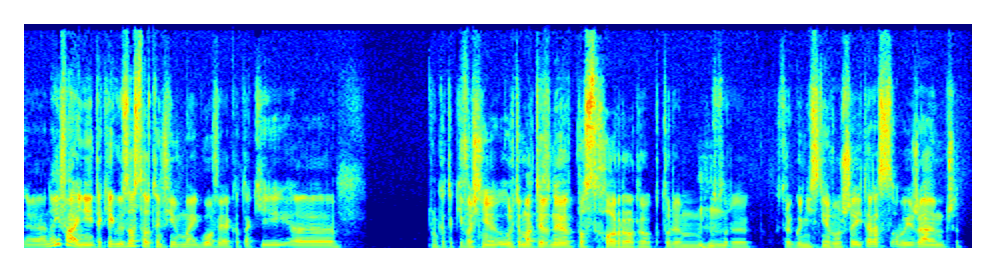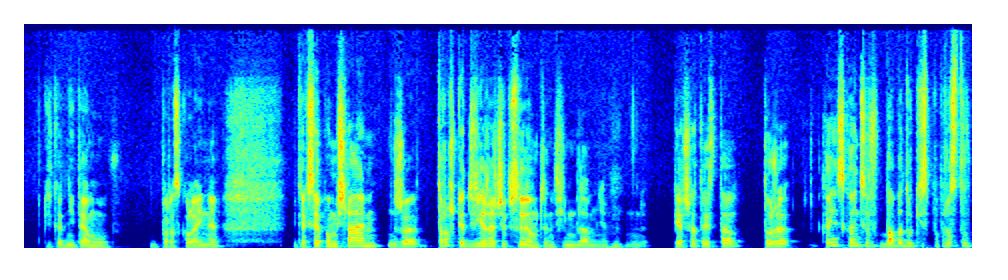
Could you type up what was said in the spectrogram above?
E, no i fajnie. I tak jakby został ten film w mojej głowie jako taki, e, jako taki właśnie ultimatywny post-horror, którym, Mhm. który, którego nic nie ruszy. I teraz obejrzałem przed kilka dni temu po raz kolejny. I tak sobie pomyślałem, że troszkę dwie rzeczy psują ten film dla mnie. Pierwsza to jest to, to że koniec końców Babadook jest po prostu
